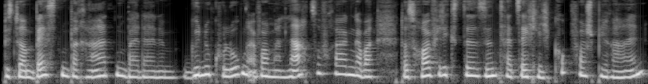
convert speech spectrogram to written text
bist du am besten beraten, bei deinem Gynäkologen einfach mal nachzufragen. Aber das häufigste sind tatsächlich Kupferspiralen,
